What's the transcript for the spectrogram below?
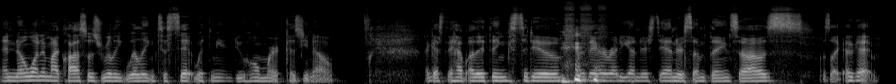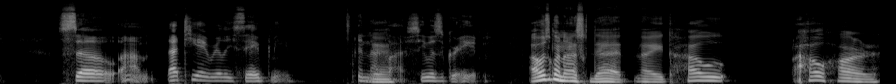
And no one in my class was really willing to sit with me and do homework because, you know, I guess they have other things to do or they already understand or something. So I was I was like, okay. So um, that TA really saved me in that Yeah. class. He was great. I was gonna ask that, like how how hard,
